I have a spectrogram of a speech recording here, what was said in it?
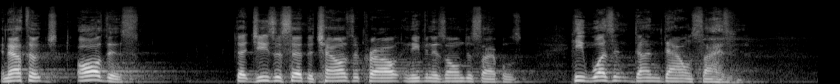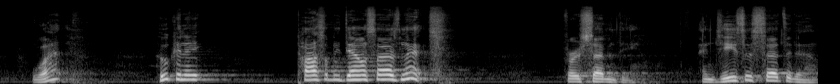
And after all this, that Jesus said to challenge the crowd and even his own disciples, he wasn't done downsizing. What? Who can they possibly downsize next? Verse 70. And Jesus said to them,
